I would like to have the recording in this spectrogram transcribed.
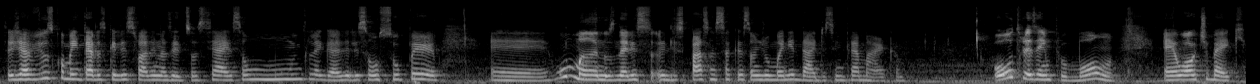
Você já viu os comentários que eles fazem nas redes sociais? São muito legais, eles são super é, humanos, né? Eles, eles passam essa questão de humanidade assim para a marca. Outro exemplo bom é o Outback.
